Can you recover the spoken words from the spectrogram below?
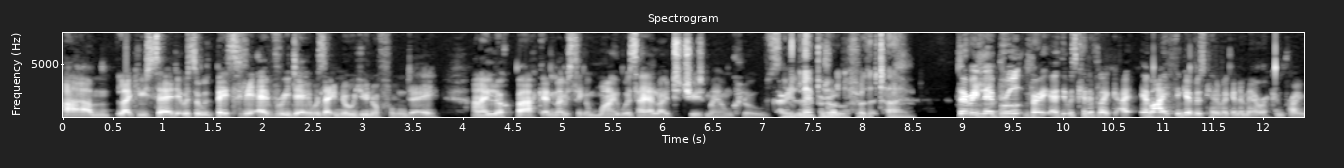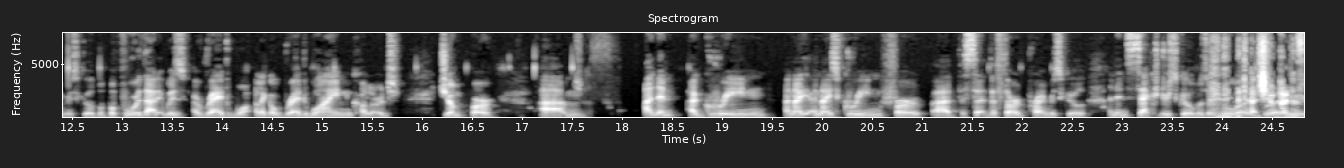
um like you said it was, it was basically every day was like no uniform day and i look back and i was thinking why was i allowed to choose my own clothes very liberal for the time. Very liberal very it was kind of like i, I think of it as kind of like an american primary school but before that it was a red like a red wine colored jumper um and then a green, a, a nice green for uh, the se- the third primary school, and then secondary school was a royal I was gonna blue.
